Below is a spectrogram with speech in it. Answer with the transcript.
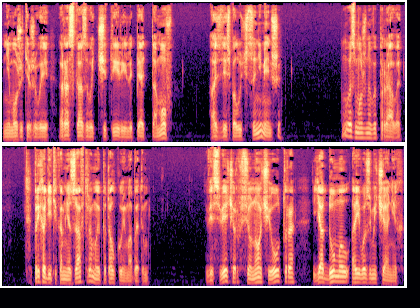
«Не можете же вы рассказывать четыре или пять томов, а здесь получится не меньше». «Возможно, вы правы. Приходите ко мне завтра, мы потолкуем об этом». Весь вечер, всю ночь и утро я думал о его замечаниях,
